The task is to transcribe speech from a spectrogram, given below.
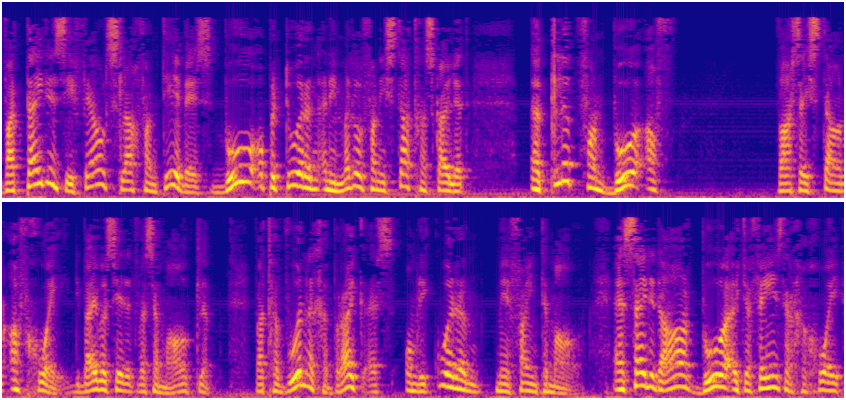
wat tydens die veldslag van Tebes bo op 'n toring in die middel van die stad geskuil het, 'n klip van bo af waar sy staan afgooi. Die Bybel sê dit was 'n maalklip wat gewoonlik gebruik is om die koring mee fyn te maal. En sy het dit daar bo uit 'n venster gegooi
